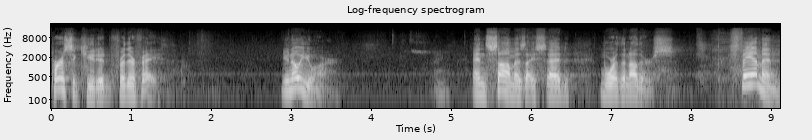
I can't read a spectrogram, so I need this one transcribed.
persecuted for their faith. You know you are. And some, as I said, more than others. Famine.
